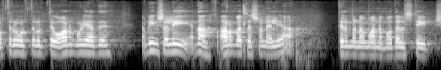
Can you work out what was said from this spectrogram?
ஒருத்தர் ஒருத்தர் ஒருத்தர் வாழ முடியாது. அப்படின்னு சொல்லி அதான் ஆரம்பத்தில் சொன்னேன் இல்லையா? திருமணமான முதல் ஸ்டேஜ்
